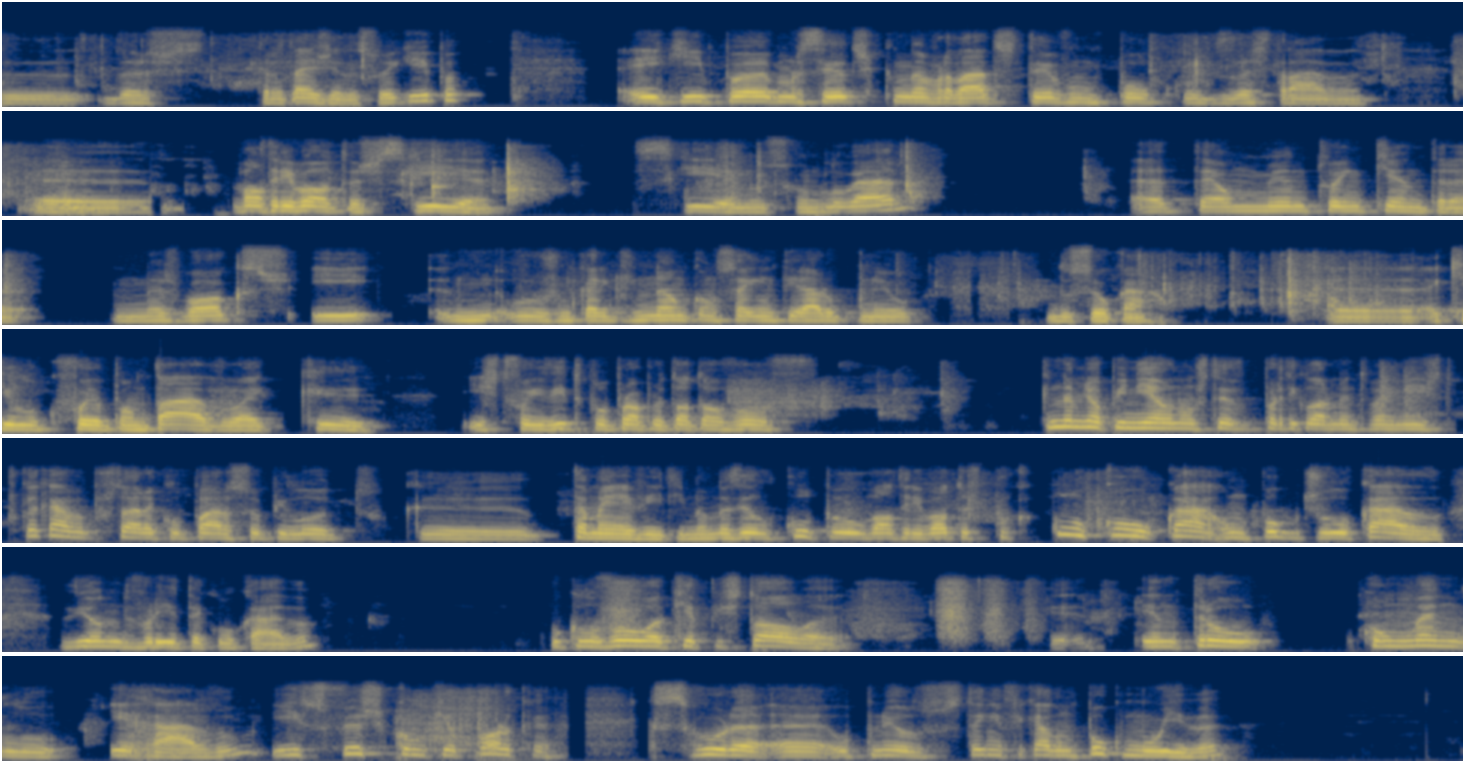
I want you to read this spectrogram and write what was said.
da estratégia da sua equipa. A equipa Mercedes, que na verdade esteve um pouco desastrada. Uh, Valtteri Bottas seguia seguia no segundo lugar até o momento em que entra nas boxes e os mecânicos não conseguem tirar o pneu do seu carro. Uh, aquilo que foi apontado é que isto foi dito pelo próprio Toto Wolff, que na minha opinião não esteve particularmente bem nisto, porque acaba por estar a culpar o seu piloto, que também é vítima, mas ele culpa o Valtteri Bottas porque colocou o carro um pouco deslocado de onde deveria ter colocado o que levou a que a pistola eh, entrou com um ângulo errado e isso fez com que a porca que segura uh, o pneu tenha ficado um pouco moída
